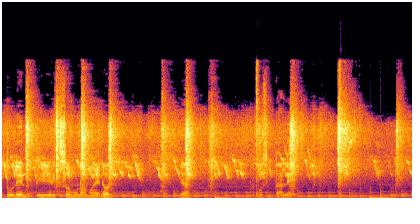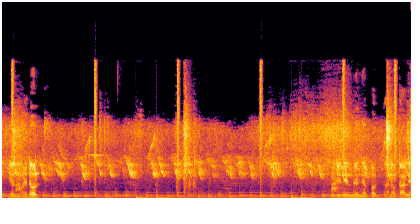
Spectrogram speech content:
putulin. Diritso muna mga idol. Yan. Tapos itali. Yan mga idol. Pwede din ganyan pag ano tali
